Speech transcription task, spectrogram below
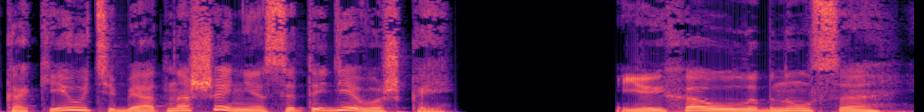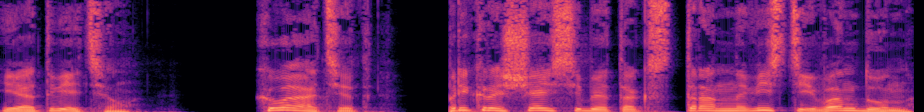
какие у тебя отношения с этой девушкой?» Юйхао улыбнулся и ответил. «Хватит, прекращай себя так странно вести, Вандун.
